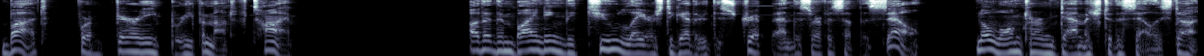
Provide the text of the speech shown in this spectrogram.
but for a very brief amount of time. Other than binding the two layers together, the strip and the surface of the cell, no long-term damage to the cell is done.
